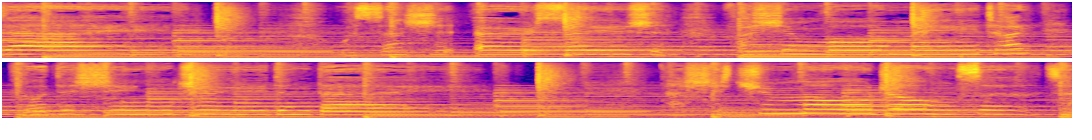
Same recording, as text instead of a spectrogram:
在我三十二岁时，发现我没太多的心去等待，它失去某种色彩。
